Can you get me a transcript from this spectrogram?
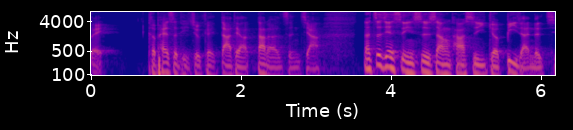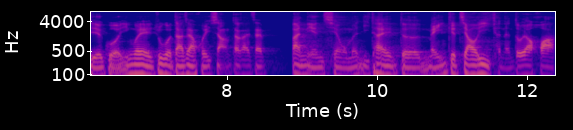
倍，capacity 就可以大大大大的增加。那这件事情事实上它是一个必然的结果，因为如果大家回想，大概在半年前，我们以太的每一个交易可能都要花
